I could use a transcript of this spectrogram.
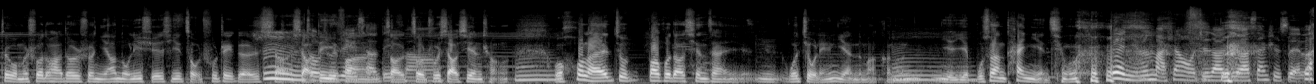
对我们说的话，都是说你要努力学习，走出这个小小地方，走走出小县城。嗯，我后来就包括到现在，嗯，我九零年的嘛，可能也也不算太年轻了。对，你们马上我知道就要三十岁了。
